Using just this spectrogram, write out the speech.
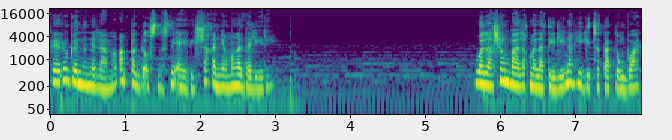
Pero ganun na lamang ang pagdaos-dos ni Irish sa kanyang mga daliri. Wala siyang balak manatili ng higit sa tatlong buwan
